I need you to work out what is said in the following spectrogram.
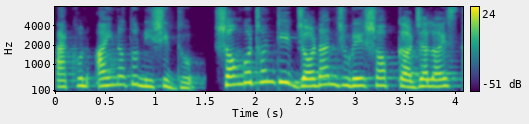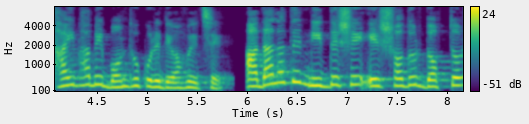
এখন আইনত নিষিদ্ধ। সংগঠনটির জর্ডান জুড়ে সব কার্যালয় স্থায়ীভাবে বন্ধ করে দেওয়া হয়েছে। আদালতের নির্দেশে এর সদর দপ্তর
